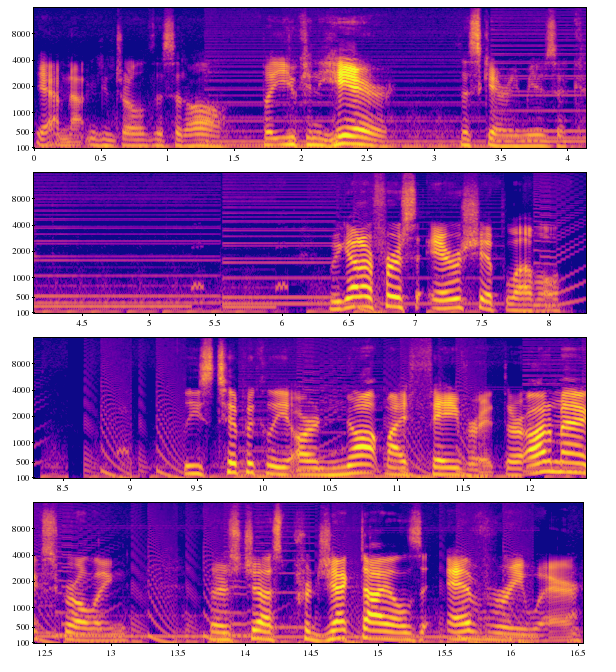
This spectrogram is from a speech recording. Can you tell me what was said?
Yeah, I'm not in control of this at all. But you can hear the scary music. We got our first airship level. These typically are not my favorite. They're automatic scrolling. There's just projectiles everywhere.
